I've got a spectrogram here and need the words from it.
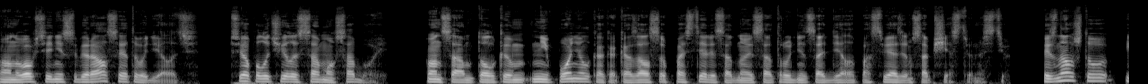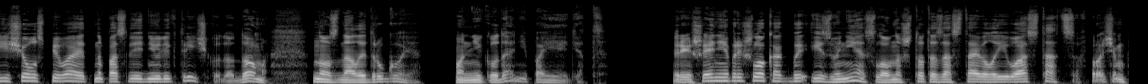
Он вовсе не собирался этого делать. Все получилось само собой. Он сам толком не понял, как оказался в постели с одной из сотрудниц отдела по связям с общественностью. И знал, что еще успевает на последнюю электричку до дома, но знал и другое. Он никуда не поедет. Решение пришло как бы извне, словно что-то заставило его остаться. Впрочем,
